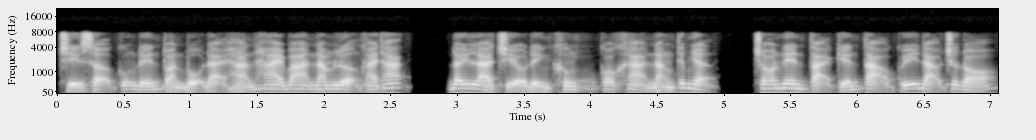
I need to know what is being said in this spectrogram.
chỉ sợ cũng đến toàn bộ đại hán 2-3 năm lượng khai thác, đây là triều đình không có khả năng tiếp nhận, cho nên tại kiến tạo quỹ đạo trước đó,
